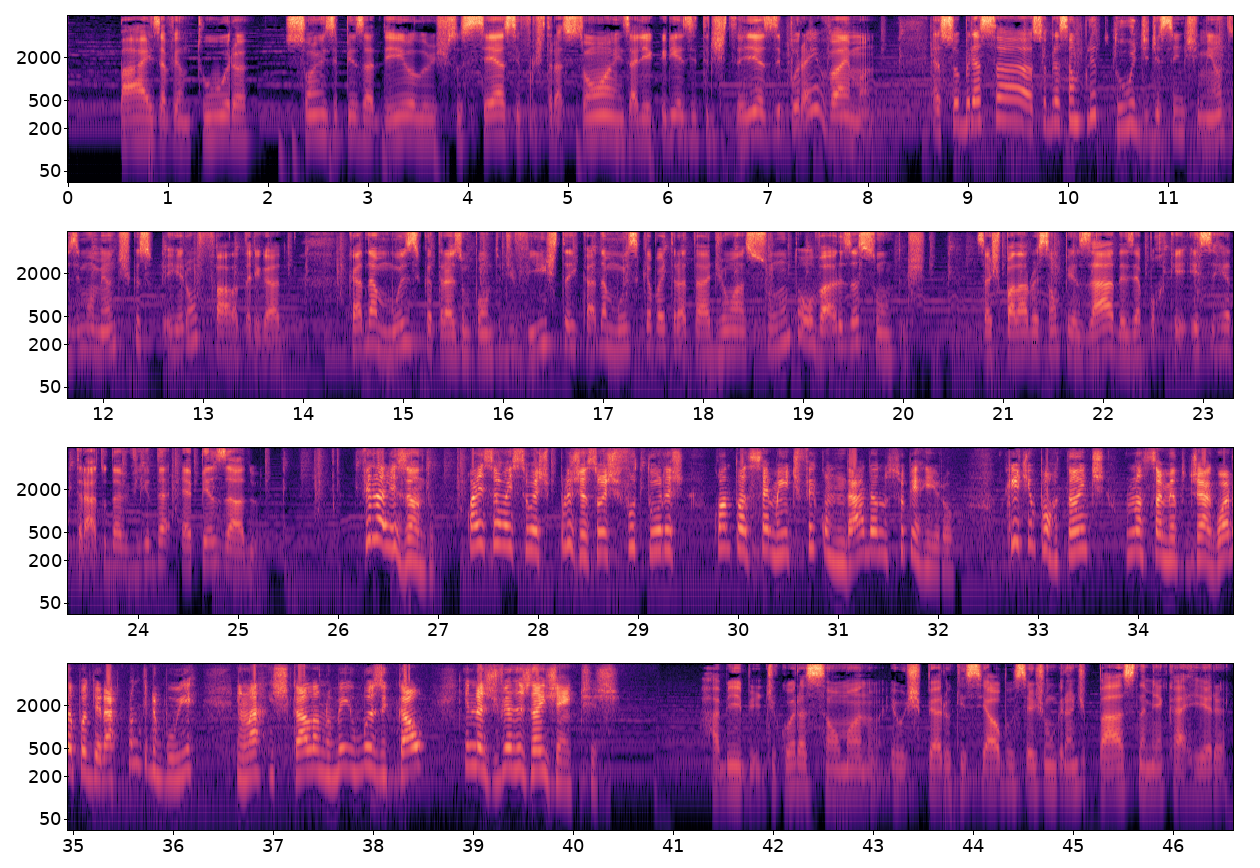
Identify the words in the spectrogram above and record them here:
paz, aventura, sonhos e pesadelos, sucesso e frustrações, alegrias e tristezas e por aí vai, mano. É sobre essa, sobre essa amplitude de sentimentos e momentos que o Super fala, tá ligado? Cada música traz um ponto de vista e cada música vai tratar de um assunto ou vários assuntos. Se as palavras são pesadas, é porque esse retrato da vida é pesado. Finalizando, quais são as suas projeções futuras quanto à semente fecundada no Super Hero? O que de importante o lançamento de agora poderá contribuir em larga escala no meio musical e nas vidas das gentes? Habib, de coração, mano, eu espero que esse álbum seja um grande passo na minha carreira.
